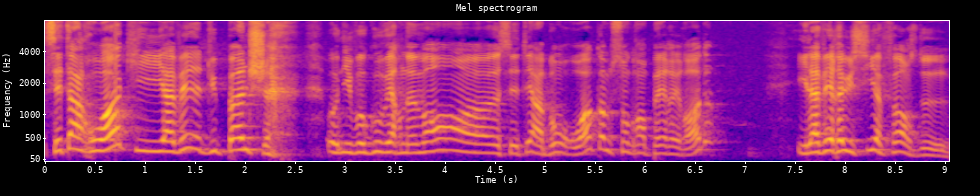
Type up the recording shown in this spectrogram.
C'est un roi qui avait du punch au niveau gouvernement, euh, c'était un bon roi comme son grand-père Hérode. Il avait réussi à force de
